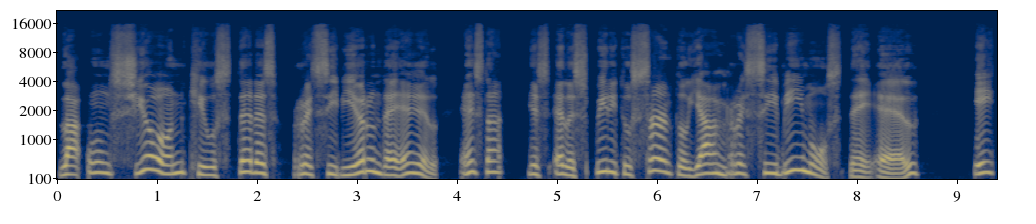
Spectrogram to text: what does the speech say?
La unción que ustedes recibieron de Él, esta es el Espíritu Santo, ya recibimos de Él y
